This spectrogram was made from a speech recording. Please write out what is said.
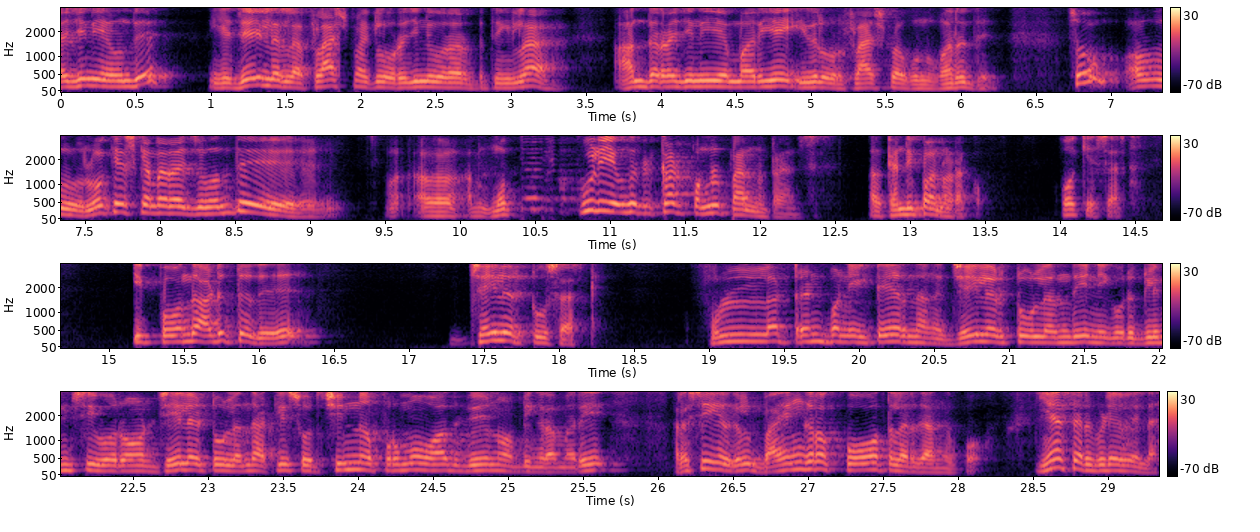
ரஜினியை வந்து நீங்கள் ஜெயிலரில் ஃப்ளாஷ்பேக்கில் ஒரு ரஜினி வர்றார் பார்த்தீங்களா? அந்த ரஜினியை மாதிரியே இதில் ஒரு ஃப்ளாஷ்பேக் ஒன்று வருது. ஸோ லோகேஷ் கனராஜ் வந்து மொத்த கூலியை வந்து ரெக்கார்ட் பண்ணணும்னு பிளான் பண்ணுறாங்க சார். அது கண்டிப்பாக நடக்கும். ஓகே சார் இப்போ வந்து அடுத்தது ஜெயிலர் டூ சார் ஃபுல்லாக ட்ரெண்ட் பண்ணிக்கிட்டே இருந்தாங்க. ஜெயிலர் டூலேருந்து இன்றைக்கி ஒரு கிளிம்ஸி வரும். ஜெயிலர் டூலேருந்து அட்லீஸ்ட் ஒரு சின்ன ப்ரொமோவாவது வேணும் அப்படிங்கிற மாதிரி ரசிகர்கள் பயங்கர கோவத்தில் இருக்காங்க இப்போது ஏன் சார் விடவே இல்லை?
